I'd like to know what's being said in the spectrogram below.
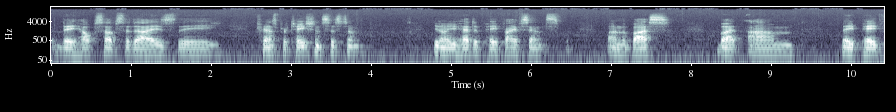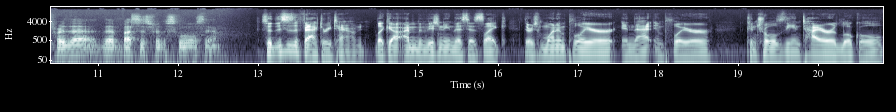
They helped subsidize the transportation system. You know, you had to pay five cents on the bus, but um, they paid for the the buses for the schools then. So this is a factory town. Like uh, I'm envisioning this as like there's one employer and that employer controls the entire local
